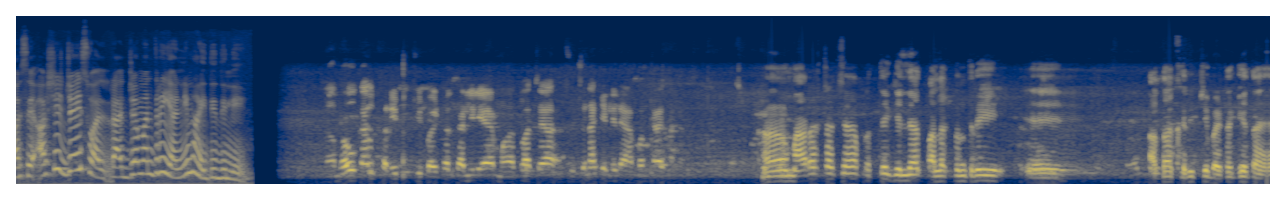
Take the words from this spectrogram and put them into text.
असे आशिष जयस्वाल राज्यमंत्री यांनी माहिती दिली. भाऊ काल खरीपची बैठक झालेली आहे महत्त्वाच्या सूचना केलेल्या आपण काय महाराष्ट्राच्या प्रत्येक जिल्ह्यात पालकमंत्री आता खरीपची बैठक घेत आहे.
